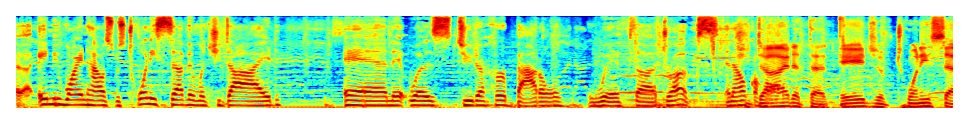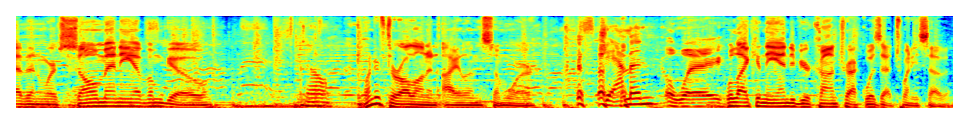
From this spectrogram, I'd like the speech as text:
uh, Amy Winehouse was 27 when she died, and it was due to her battle with uh, drugs and alcohol. She died at that age of 27, where so many of them go. No, I wonder if they're all on an island somewhere. jamming. away. Well, like in the end of your contract was at 27.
